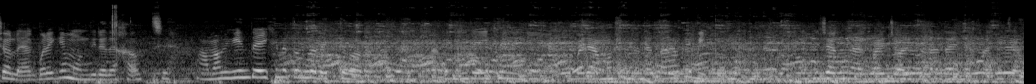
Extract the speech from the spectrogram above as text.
চলো একবারে গিয়ে মন্দিরে দেখা হচ্ছে। আমাকে কিন্তু এইখানে তোমরা দেখতে পাবে কিন্তু এইখানে একবারে আমার সঙ্গে দেখা হবে বিকেলে। চলো একবারে জল ঢালা তাই দেখাতে যাব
